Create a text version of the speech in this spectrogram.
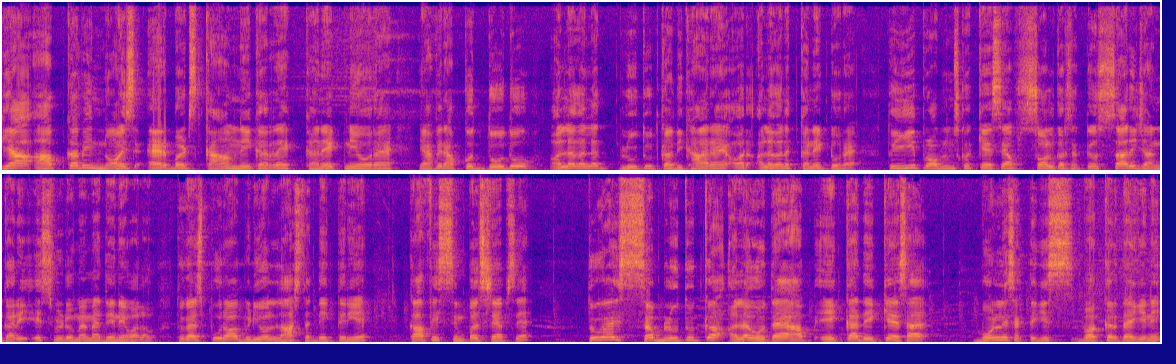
क्या आपका भी नॉइस एयरबड्स काम नहीं कर रहे कनेक्ट नहीं हो रहा है, या फिर आपको दो दो अलग अलग ब्लूटूथ का दिखा रहा है और अलग अलग कनेक्ट हो रहा है? तो ये प्रॉब्लम्स को कैसे आप सॉल्व कर सकते हो, सारी जानकारी इस वीडियो में मैं देने वाला हूँ। तो गाइस पूरा वीडियो लास्ट तक देखते रहिए। काफ़ी सिंपल स्टेप्स है। तो गाइस सब ब्लूटूथ का अलग होता है। आप एक का देख के ऐसा बोल नहीं सकते कि वर्क करता है कि नहीं।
